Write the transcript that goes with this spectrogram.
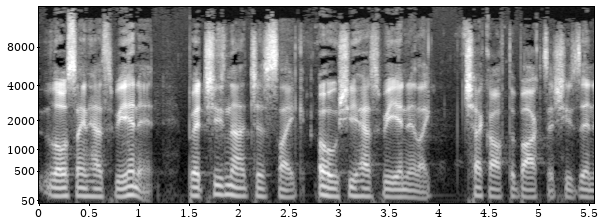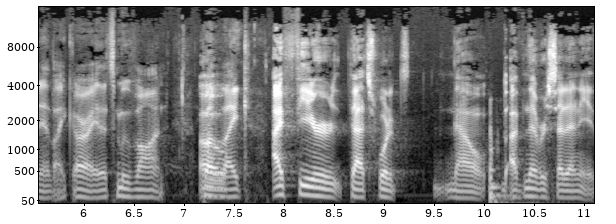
Lois Lane has to be in it, but she's not just like, oh, she has to be in it. Like check off the box that she's in it. Like, all right, let's move on. But Oh, like, I fear that's what it's now. I've never said any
